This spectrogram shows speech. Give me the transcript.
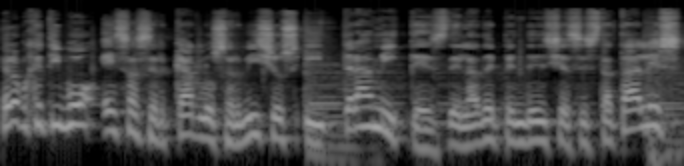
El objetivo es acercar los servicios y trámites de las dependencias estatales,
